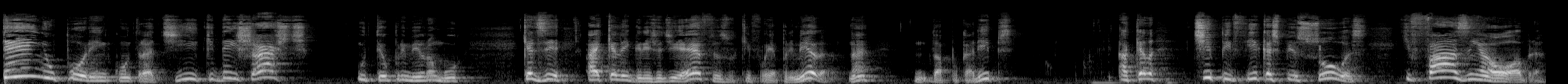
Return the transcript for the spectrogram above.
Tenho, porém, contra ti que deixaste o teu primeiro amor. Quer dizer, aquela igreja de Éfeso, que foi a primeira, né, do Apocalipse, aquela tipifica as pessoas que fazem a obra,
